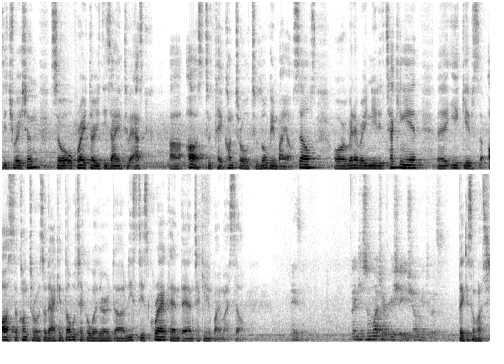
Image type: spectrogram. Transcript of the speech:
situation. So operator is designed to ask uh, us to take control to log in by ourselves or whenever it needed checking it, uh, it gives us the control so that I can double check whether the list is correct and then checking it by myself. Amazing. Thank you so much. I appreciate you showing it to us. Thank you so much.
